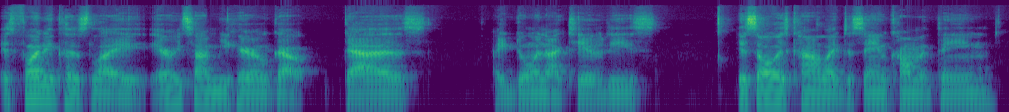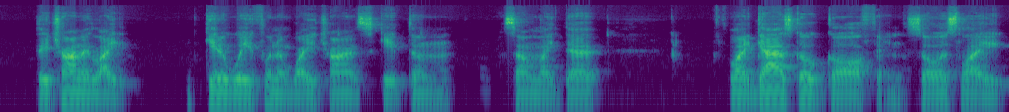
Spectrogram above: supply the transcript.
it's funny because like every time you hear about guys like doing activities, it's always kind of like the same common theme. They trying to like get away from the white, trying to escape them, something like that. Like guys go golfing, so it's like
